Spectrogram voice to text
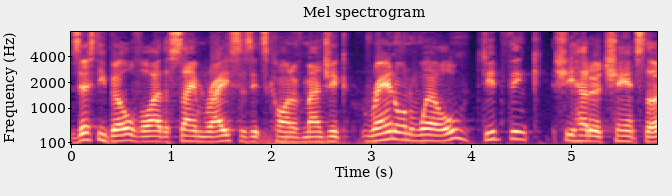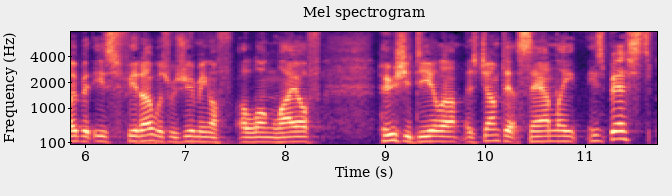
Zesty Bell via the same race as its kind of magic ran on well. Did think she had her chance though, but is fitter. Was resuming off a long layoff. Who's your dealer? Has jumped out soundly. His best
